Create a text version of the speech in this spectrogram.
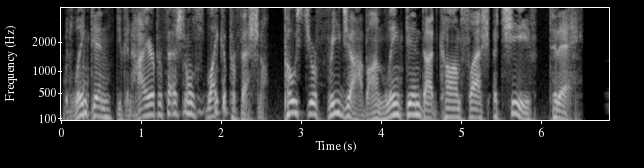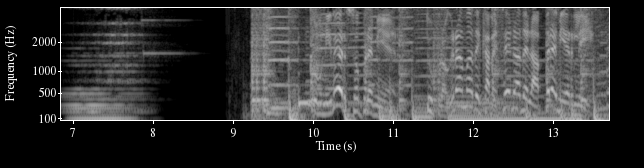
With LinkedIn, you can hire professionals like a professional. Post your free job on linkedin.com slash achieve today. Universo Premier, tu programa de cabecera de la Premier League.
